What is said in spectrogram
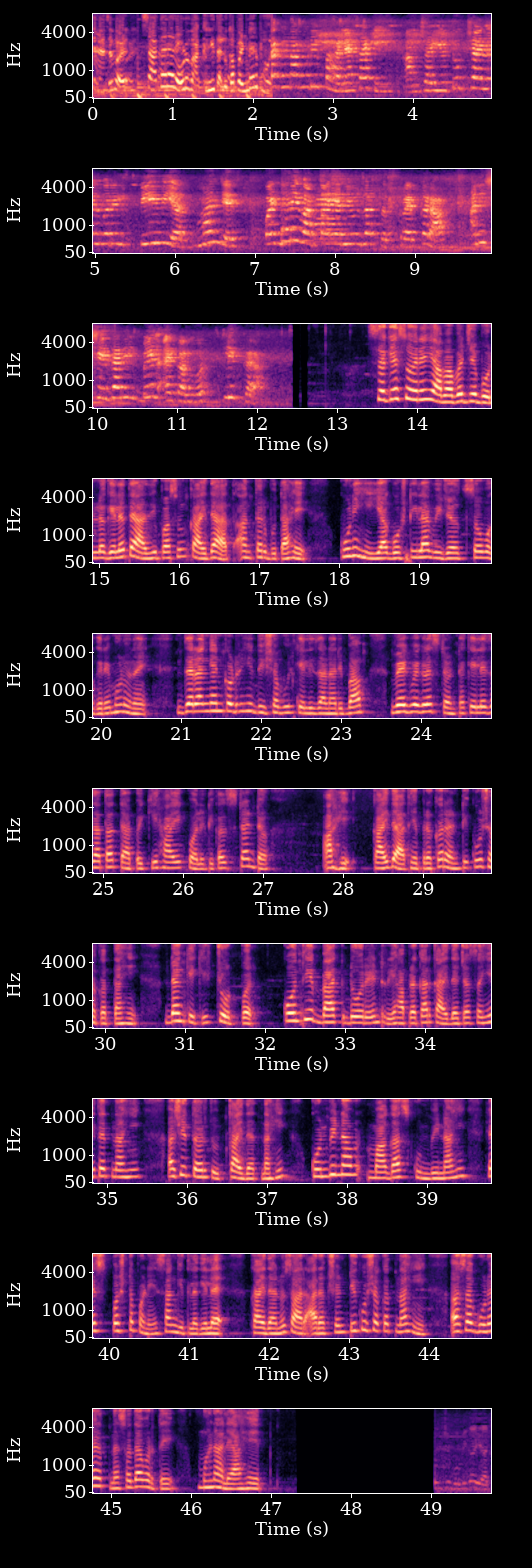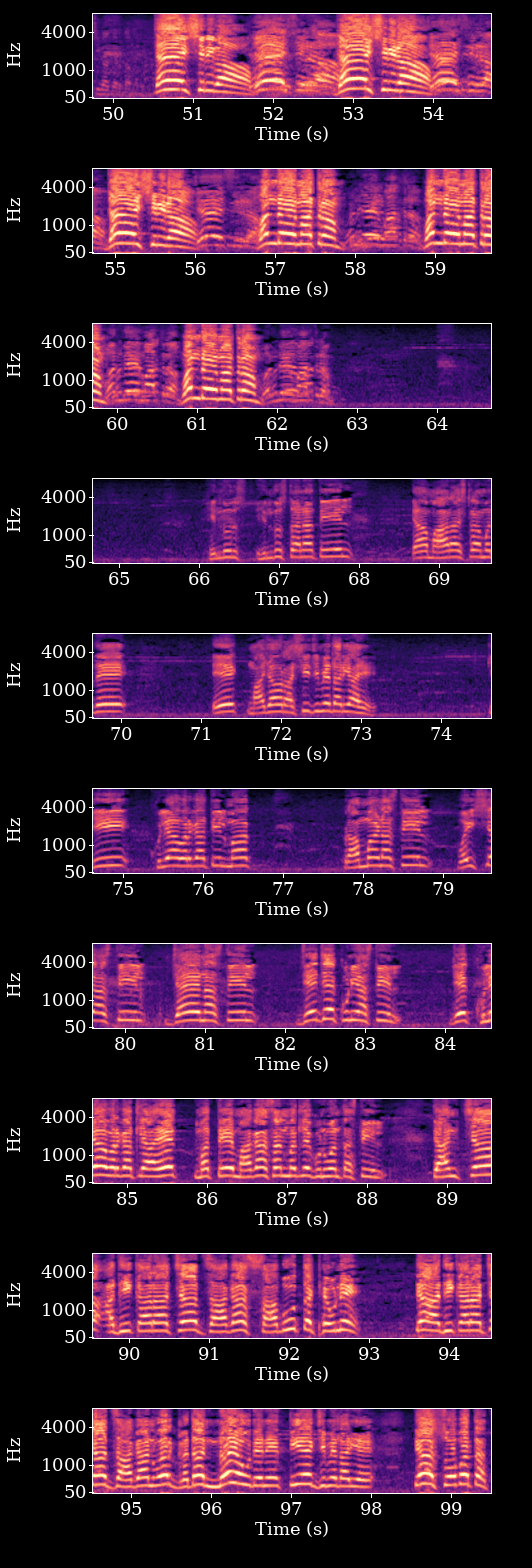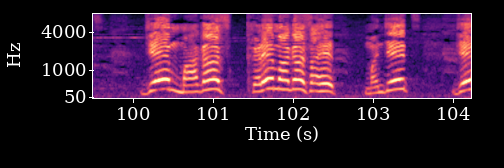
तळाजवळ Satara road Wakhari तालुका पंढरपूर. पाहण्यासाठी आमच्या YouTube चॅनलवरील पी व्ही आर म्हणजेच पंढरी वार्ता या न्यूजला सबस्क्राईब करा आणि शेजारील बेल आयकॉनवर क्लिक करा. सगळे सोयरे याबाबत जे बोललं गेलं ते आधीपासून कायद्यात अंतर्भूत आहे. कुणीही या गोष्टीला विजयोत्सव वगैरे म्हणू नये. जरांग्यांकडून ही दिशाभूल केली जाणारी बाब वेगवेगळे स्टंट केले जातात. त्यापैकी हा एक पॉलिटिकल स्टंट आहे. कायद्यात हे प्रकरण टिकू शकत नाही. डंके की चोट पर. कोणती बॅक डोर एंट्री हा प्रकार कायद्याच्या संहितेत नाही? अशी तरतूद कायद्यात नाही. कुणबींना मागास कुणबी नाही हे स्पष्टपणे सांगितलं गेलं आहे कायद्यानुसार आरक्षण टिकू शकत नाही असं गुणरत्न सदावर्ते म्हणाले आहेत. जय श्रीराम. जय श्रीराम. जय श्रीराम. जय श्रीराम. जय श्रीराम. वंदे मातरम. वंदे मातरम. वंदे मातरम. हिंदू हिंदुस्थानातील या महाराष्ट्रामध्ये एक माझ्यावर अशी जिम्मेदारी आहे की खुल्या वर्गातील मग ब्राह्मण असतील वैश्य असतील जैन असतील जे जे कुणी असतील जे खुल्या वर्गातले आहेत मग ते मागासांमधले गुणवंत असतील. त्यांच्या अधिकाराच्या जागा साबूत ठेवणे त्या अधिकाराच्या जागांवर गदा न येऊ देणे ती एक जिम्मेदारी आहे. त्यासोबतच जे मागास खरे मागास आहेत म्हणजेच जे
